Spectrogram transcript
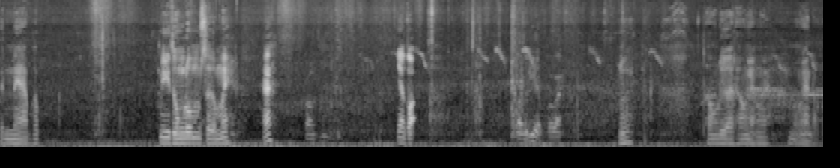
เป็นแหนบครับ มีถุงลมเสริมไหมฮะกองยังเกาะกองเรียบเข้าไปทองเรือทองอย่างเลยโมแมนดอก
